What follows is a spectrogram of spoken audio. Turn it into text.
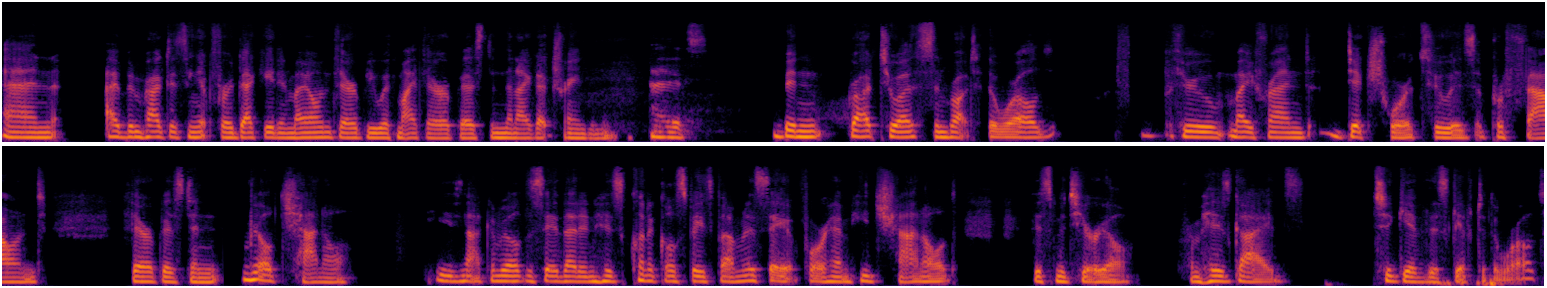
And I've been practicing it for a decade in my own therapy with my therapist. And then I got trained in it. And it's been brought to us and brought to the world through my friend Dick Schwartz, who is a profound therapist and real channel. He's not going to be able to say that in his clinical space, but I'm going to say it for him. He channeled this material from his guides to give this gift to the world.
